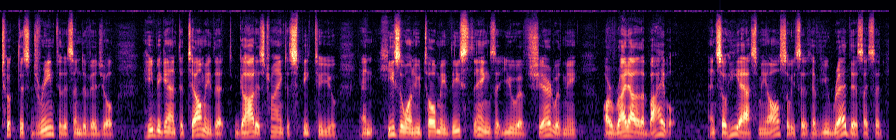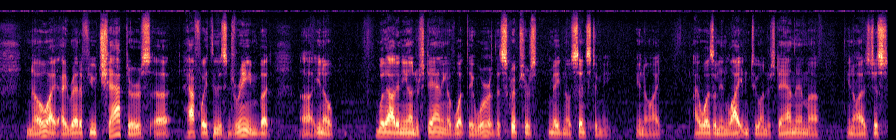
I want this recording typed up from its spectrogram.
took this dream to this individual, he began to tell me that God is trying to speak to you. And he's the one who told me these things that you have shared with me are right out of the Bible. And so he asked me also, he said, Have you read this? I said, No, I, I read a few chapters uh, halfway through this dream, but, uh, you know, without any understanding of what they were. The scriptures made no sense to me. You know, I, I wasn't enlightened to understand them. Uh, you know, I was just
